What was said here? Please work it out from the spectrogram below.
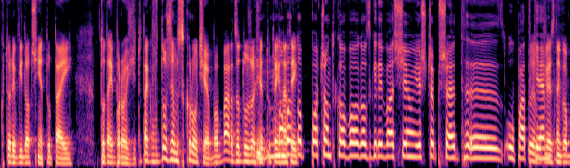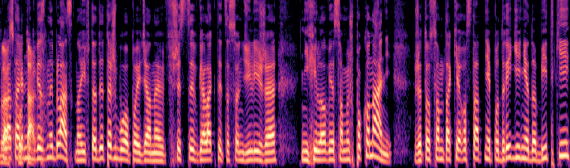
który widocznie tutaj, tutaj brozi. To tak w dużym skrócie, bo bardzo dużo się tutaj no, na tej... to początkowo rozgrywa się jeszcze przed y, upadkiem Gwiezdnego Blasku, latarni tak. Gwiezdny Blask. No i wtedy też było powiedziane, wszyscy w galaktyce sądzili, że Nihilowie są już pokonani, że to są takie ostatnie podrygi, niedobitki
